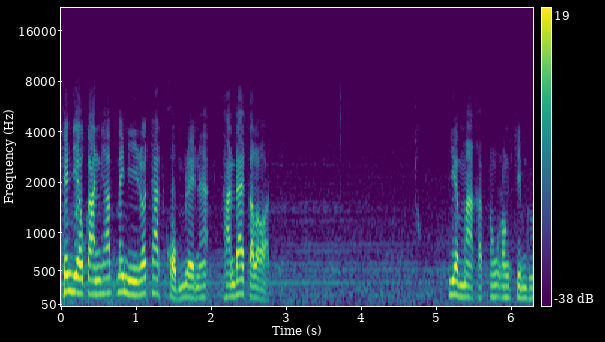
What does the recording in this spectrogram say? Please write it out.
เช่นเดียวกันครับ ไม่มีรสชาติขมเลยนะฮะทานได้ตลอด เยี่ยมมากครับลองลองชิมดู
